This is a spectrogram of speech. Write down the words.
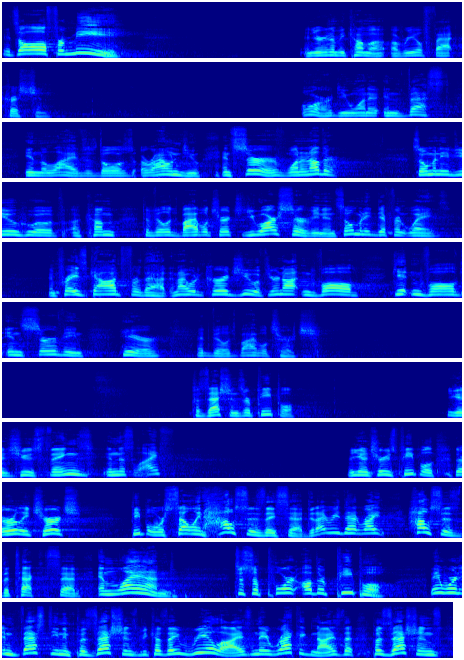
It's all for me. And you're going to become a, a real fat Christian. Or do you want to invest in the lives of those around you and serve one another? So many of you who have uh, come to Village Bible Church, you are serving in so many different ways. And praise God for that. And I would encourage you, if you're not involved, get involved in serving here at Village Bible Church. Possessions or people. You're going to choose things in this life? Are you going to choose people? The early church, people were selling houses, they said. Did I read that right? Houses, the text said, and land to support other people. They weren't investing in possessions because they realized and they recognized that possessions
